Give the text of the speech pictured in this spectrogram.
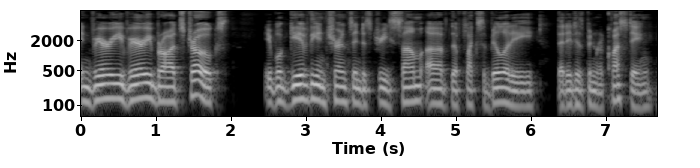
In very, very broad strokes, it will give the insurance industry some of the flexibility that it has been requesting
